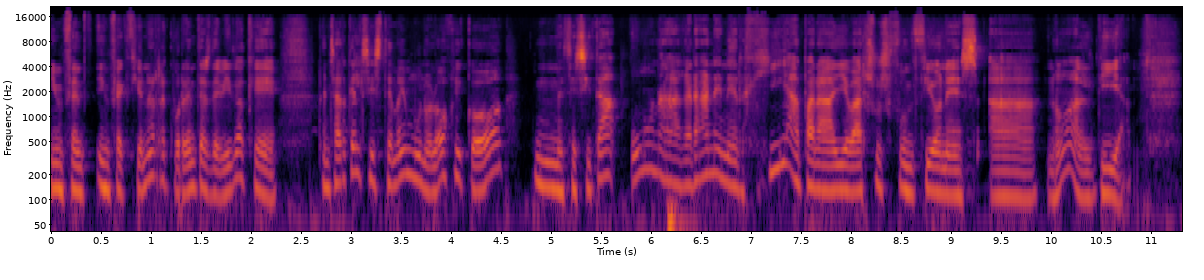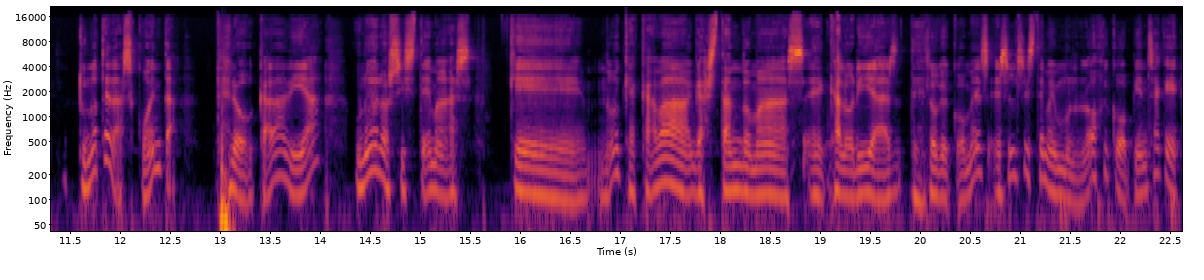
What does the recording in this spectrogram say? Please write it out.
infecciones recurrentes debido a que pensar que el sistema inmunológico necesita una gran energía para llevar sus funciones a, ¿no? al día. Tú no te das cuenta, pero cada día uno de los sistemas que, ¿no? que acaba gastando más eh, calorías de lo que comes es el sistema inmunológico. Piensa que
